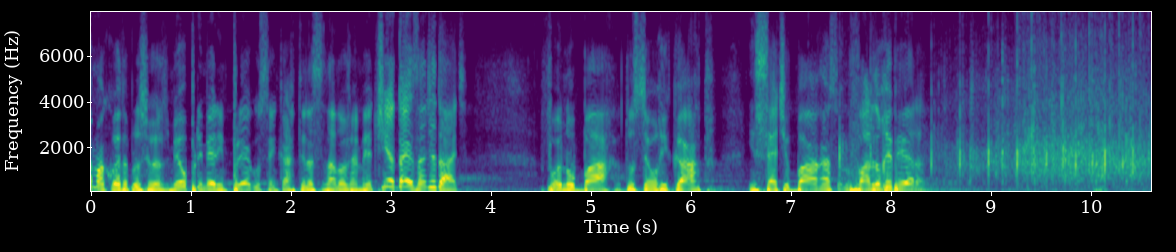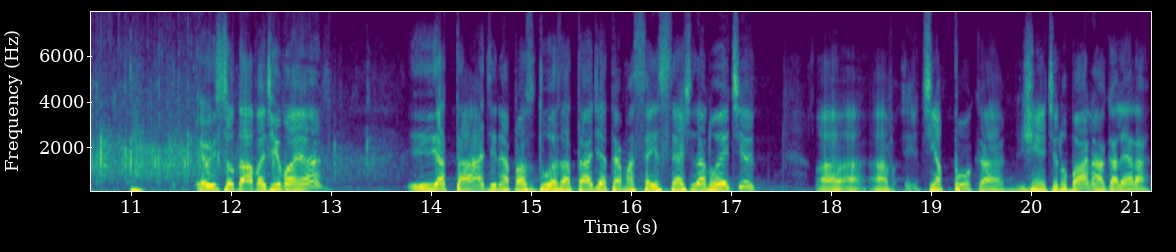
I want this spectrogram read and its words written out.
uma coisa para os senhores: meu primeiro emprego, sem carteira assinada, obviamente, tinha 10 anos de idade. Foi no bar do seu Ricardo, em Sete Barras, Vale do Ribeira. Eu estudava de manhã e à tarde, né, para as duas da tarde até umas seis, sete da noite, a, a, a, tinha pouca gente no bar, né, a galera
